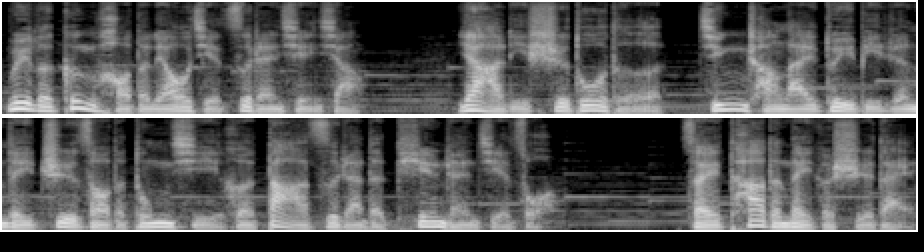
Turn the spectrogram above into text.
为了更好地了解自然现象，亚里士多德经常来对比人类制造的东西和大自然的天然杰作。在他的那个时代，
